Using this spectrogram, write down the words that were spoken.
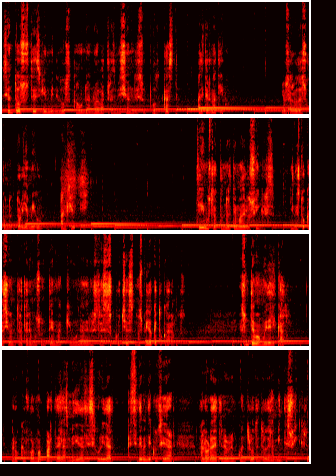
sean todos ustedes bienvenidos a una nueva transmisión de su podcast alternativo. Los saluda su conductor y amigo Ángel E. Seguimos tratando el tema de los swingers y en esta ocasión trataremos un tema que una de nuestras escuchas nos pidió que tocáramos. Es un tema muy delicado, pero que forma parte de las medidas de seguridad que se deben de considerar a la hora de tener un encuentro dentro del ambiente swinger.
